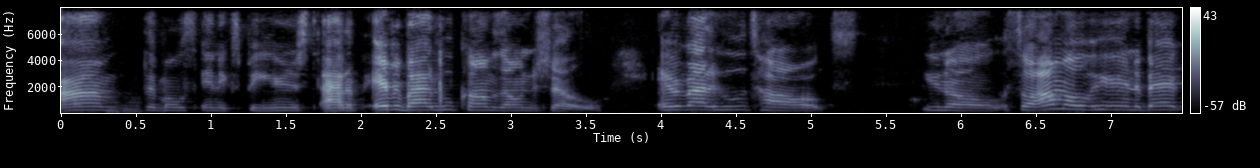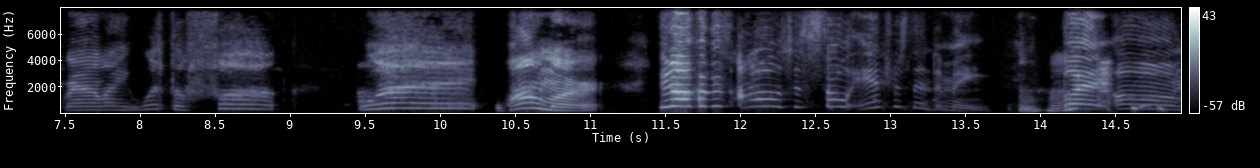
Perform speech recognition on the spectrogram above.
I'm the most inexperienced out of everybody who comes on the show everybody who talks, you know. So I'm over here in the background, like, what the fuck? What? Walmart? You know, because it's all just so interesting to me. Mm-hmm. But um.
